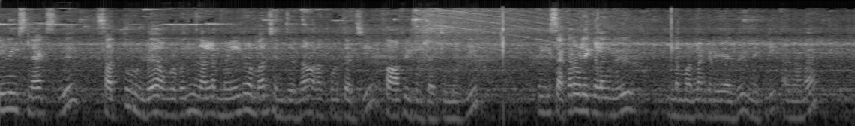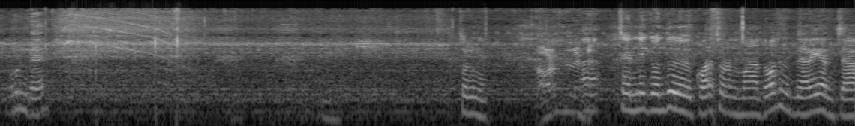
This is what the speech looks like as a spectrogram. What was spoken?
ஈவினிங் ஸ்நாக்ஸு சத்து உண்டு. அவங்களுக்கு வந்து நல்லா மெல்ற மாதிரி செஞ்சது தான் ஆனால் கொடுத்தாச்சு. காஃபி கொடுத்தாச்சு இன்றைக்கி இன்றைக்கி சக்கரவள்ளி கிழங்கு இந்த மாதிரிலாம் கிடையாது இன்றைக்கி அதனால் உருண்டை. சொல்லுங்கள் சரி இன்றைக்கி வந்து குறைச்சி விடணுமா தோசை நிறையா இருந்துச்சா?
